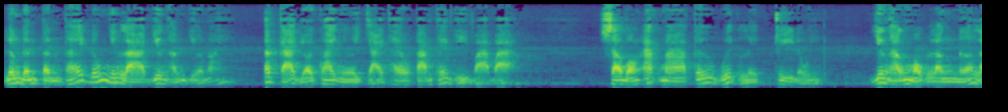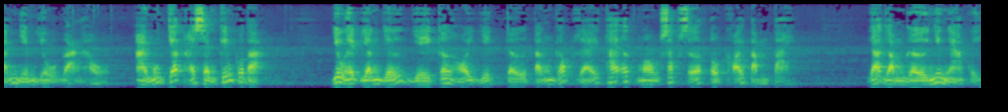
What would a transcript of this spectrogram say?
Lượng định tình thế đúng như là Dương Hận vừa nói, tất cả dội quay người chạy theo tam thế vị bà bà. Sợ bọn ác ma cứ quyết liệt truy đuổi. Dương Hận một lần nữa lãnh nhiệm vụ đoạn hậu. Ai muốn chết hãy xem kiếm của ta. Du Hiệp giận dữ vì cơ hội diệt trừ tận gốc rễ Thái ất môn sắp sửa tuột khỏi tầm tay. Gã gầm gừ như ngã quỷ.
